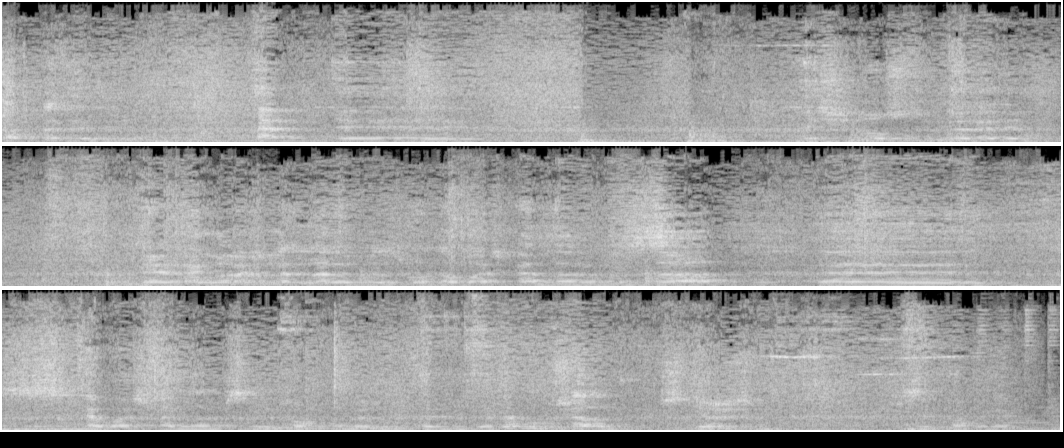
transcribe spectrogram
sohbet edelim. Hem eee eşi dostu görelim. Dernek başkanlarımız, oda başkanlarımızla, eee site başkanlarımızla, toplum örgütlerimizle de buluşalım istiyoruz. Bizi kabul edin.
